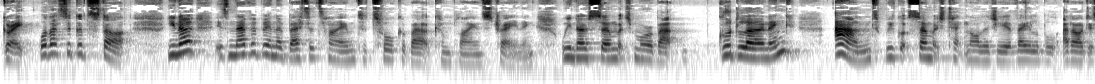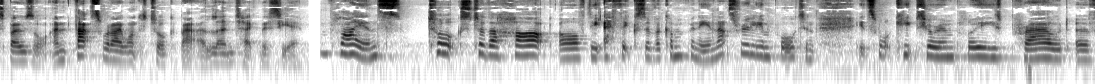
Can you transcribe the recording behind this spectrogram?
Great. Well, that's a good start. You know, it's never been a better time to talk about compliance training. We know so much more about good learning and we've got so much technology available at our disposal and that's what I want to talk about at LearnTech this year. Compliance talks to the heart of the ethics of a company, and that's really important. It's what keeps your employees proud of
